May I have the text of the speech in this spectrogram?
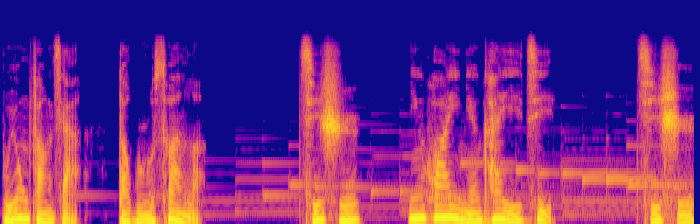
不用放下，倒不如算了。其实。樱花一年开一季，其实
